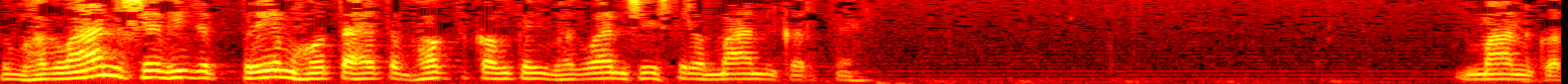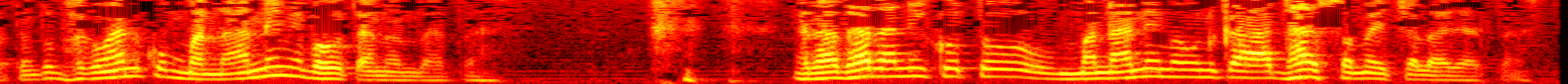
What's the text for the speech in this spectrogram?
तो भगवान से भी जब प्रेम होता है तो भक्त कभी कभी भगवान से इस तरह मान करते हैं। मान करते हैं तो भगवान को मनाने में बहुत आनंद आता है। राधा रानी को तो मनाने में उनका आधा समय चला जाता है।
